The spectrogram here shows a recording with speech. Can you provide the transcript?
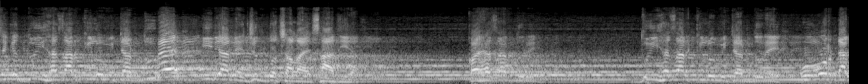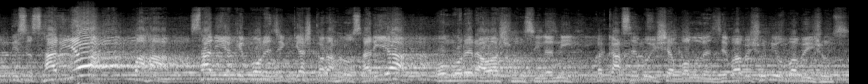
থেকে দুই হাজার কিলোমিটার দূরে ইরানে যুদ্ধ চালায় সারিয়া। কয় হাজার দূরে? দুই হাজার কিলোমিটার দূরে ওমর ডাক দিছে, সারিয়া সারিয়াকে পরে জিজ্ঞাসা করা হলো, সারিয়া, ওমরের আওয়াজ শুনছিলেনি কাছে বৈশা বললে, যেভাবে শুনি, ওভাবেই শুনছি।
